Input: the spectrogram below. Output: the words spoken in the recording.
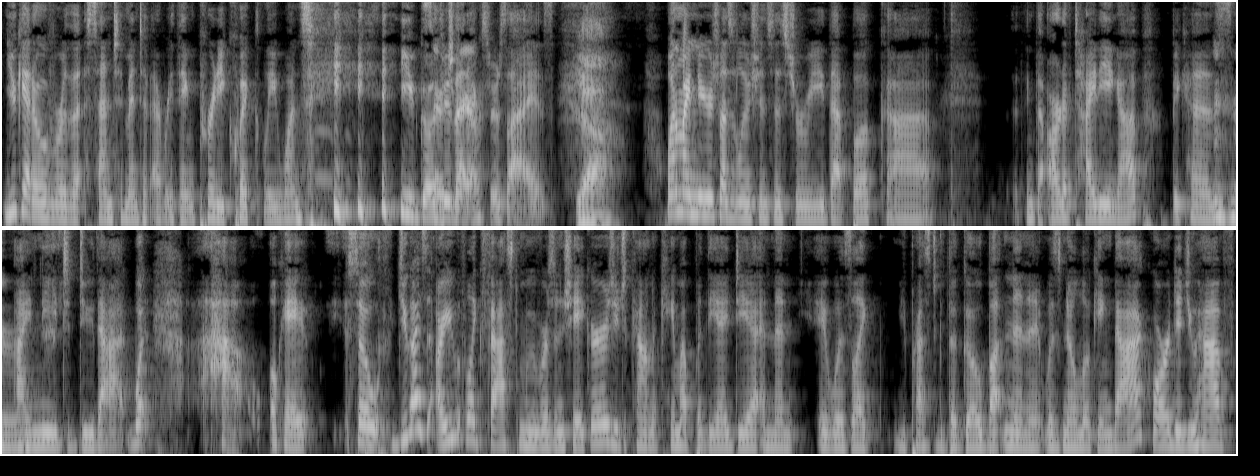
you get over the sentiment of everything pretty quickly once you go so through true. that exercise. Yeah. One of my New Year's resolutions is to read that book, uh, I think The Art of Tidying Up, because mm-hmm. I need to do that. What, how, okay, so do you guys are you like fast movers and shakers you just kind of came up with the idea and then it was like you pressed the go button and it was no looking back or did you have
